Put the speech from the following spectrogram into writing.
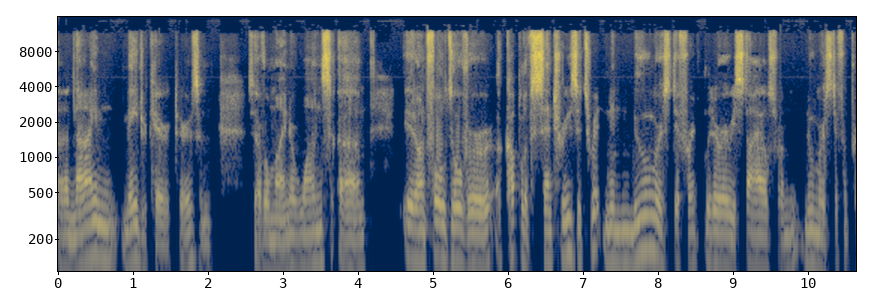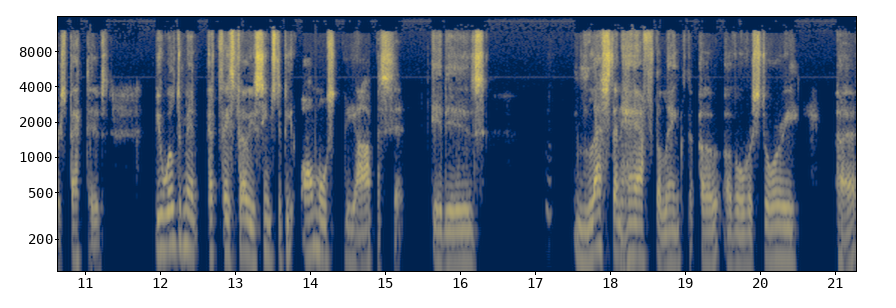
uh, nine major characters and several minor ones. Um, it unfolds over a couple of centuries. It's written in numerous different literary styles from numerous different perspectives. Bewilderment at face value seems to be almost the opposite. It is less than half the length of, of Overstory Uh,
